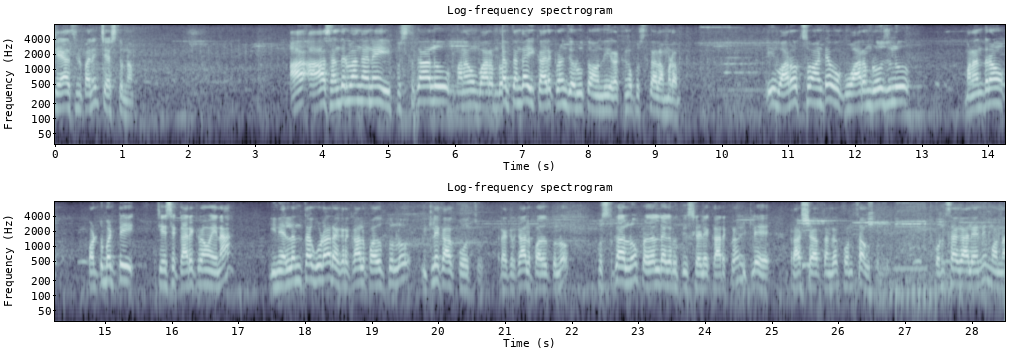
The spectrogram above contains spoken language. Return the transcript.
చేయాల్సిన పని చేస్తున్నాం. ఆ సందర్భంగానే ఈ పుస్తకాలు మనం వారం వ్యాప్తంగా ఈ కార్యక్రమం జరుగుతూ ఉంది ఈ రకంగా పుస్తకాలు అమ్మడం. ఈ వారోత్సవం అంటే ఒక వారం రోజులు మనందరం పట్టుబట్టి చేసే కార్యక్రమం అయినా ఈ నెలంతా కూడా రకరకాల పద్ధతుల్లో ఇట్లే కాకపోవచ్చు రకరకాల పద్ధతుల్లో పుస్తకాలను ప్రజల దగ్గరకు తీసుకెళ్ళే కార్యక్రమం ఇట్లే రాష్ట్ర వ్యాప్తంగా కొనసాగుతుంది. కొనసాగాలి అని మొన్న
